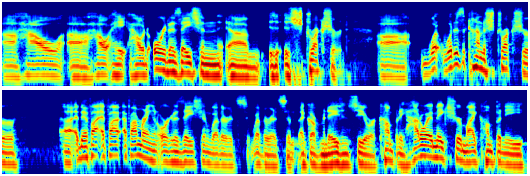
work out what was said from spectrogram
uh, how uh, how a, how an organization um, is, is, structured. Uh, what what is the kind of structure uh, I mean, if I if I if I'm running an organization, whether it's whether it's a government agency or a company, how do I make sure my company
